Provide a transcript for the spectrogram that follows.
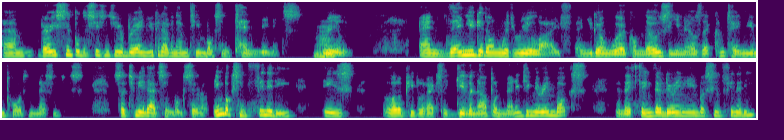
um, very simple decisions in your brain, you can have an empty inbox in 10 minutes, mm-hmm. really. And then you get on with real life and you go and work on those emails that contain the important messages. So to me, that's inbox zero. Inbox infinity is a lot of people have actually given up on managing their inbox and they think they're doing inbox infinity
